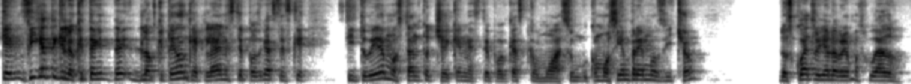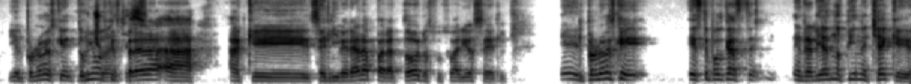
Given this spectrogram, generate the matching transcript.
que fíjate que lo que, te- te- lo que tengo que aclarar en este podcast es que si tuviéramos tanto cheque en este podcast como, asum- como siempre hemos dicho, los cuatro ya lo habríamos jugado. Y el problema es que tuvimos que esperar a, a- a que se liberara para todos los usuarios el... El problema es que este podcast en realidad no tiene cheque.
